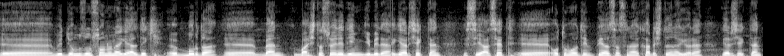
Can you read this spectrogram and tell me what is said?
e, videomuzun sonuna geldik. E, burada e, ben başta söylediğim gibi de gerçekten siyaset e, otomotiv piyasasına karıştığına göre gerçekten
